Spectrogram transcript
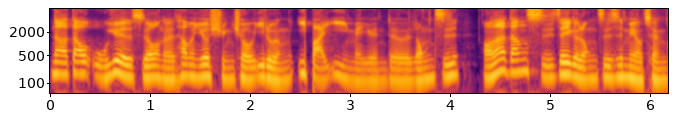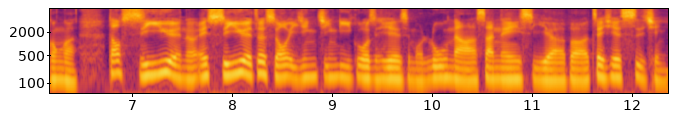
那到五月的时候呢，他们又寻求一轮一百亿美元的融资。哦，那当时这个融资是没有成功啊。到十一月呢，诶，十一月这时候已经经历过这些什么 Luna 三 AC 啊，不这些事情，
